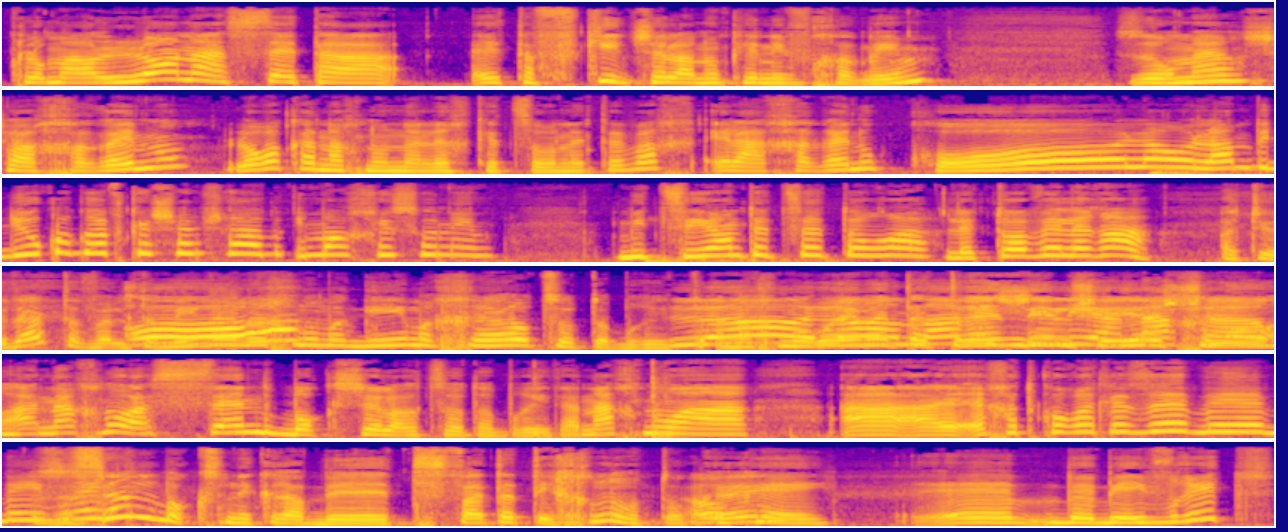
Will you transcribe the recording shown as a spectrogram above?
כלומר לא נעשה את התפקיד שלנו כנבחרים, זה אומר שאחרינו, לא רק אנחנו נלך כצאן לטבח, אלא אחרינו כל העולם, בדיוק אגב כשם שהיה עם החיסונים. מציון תצא תורה, לטוב ולרע. את יודעת, אבל או- תמיד אנחנו מגיעים אחרי ארצות הברית. לא, אנחנו רואים לא, את מאמי הטרנדים שיש אנחנו, שם. אנחנו הסנדבוקס של ארצות הברית, אנחנו ה... ה איך את קוראת לזה ב- בעברית? זה sandbox נקרא בשפת התכנות, אוקיי? אוקיי. אה, בעברית,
